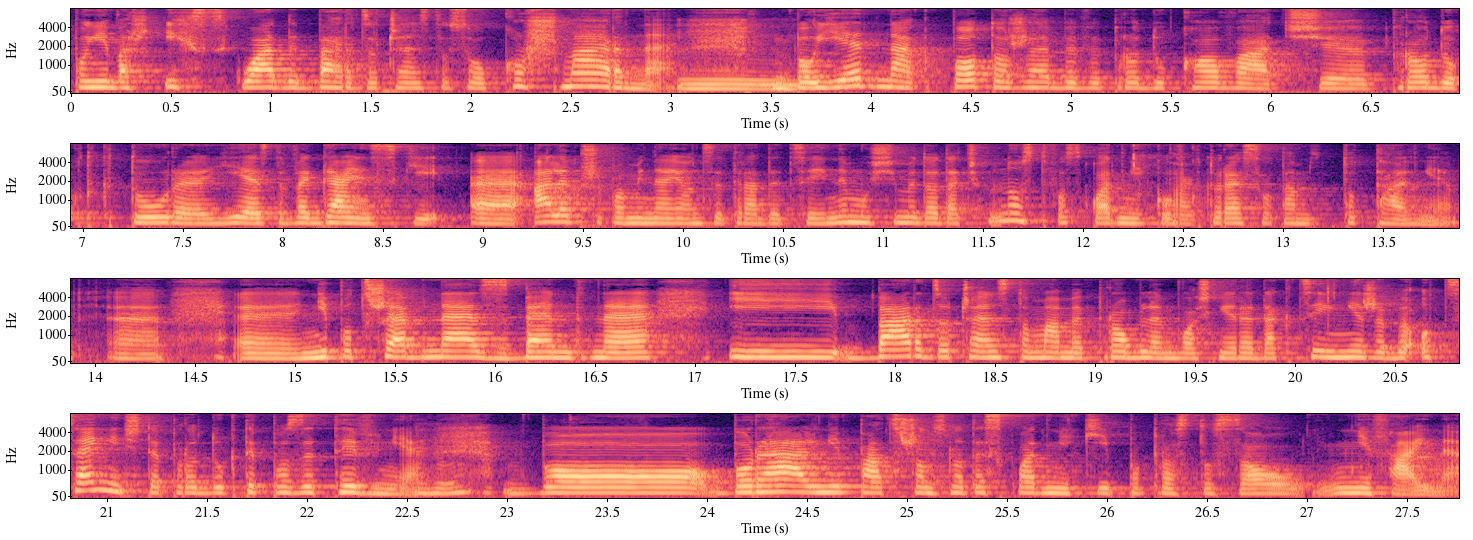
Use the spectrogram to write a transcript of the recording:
ponieważ ich składy bardzo często są koszmarne, mm. bo jednak po to, żeby wyprodukować e, produkt, który jest wegański, e, ale przypominający tradycyjny, musimy dodać mnóstwo składników, tak. które są tam totalnie e, niepotrzebne, zbędne i bardzo często mamy problem właśnie redakcyjnie, żeby ocenić te produkty pozytywnie, mhm. bo, bo realnie patrząc, no te składniki po prostu są niefajne.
